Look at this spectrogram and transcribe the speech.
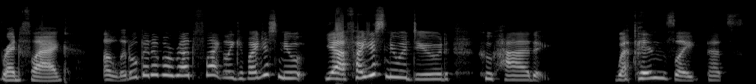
Red flag. a little bit of a red flag. Like if I just knew, yeah, if I just knew a dude who had weapons, like that's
